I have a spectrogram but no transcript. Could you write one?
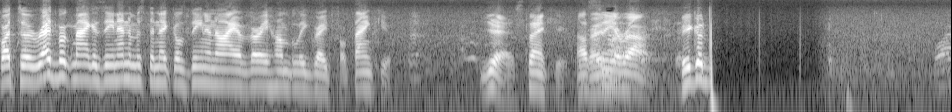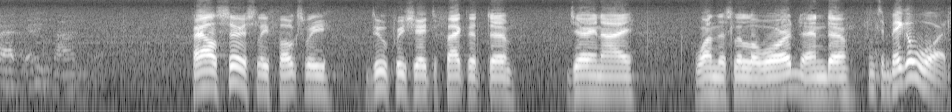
but to Red Book magazine and to Mr. Nichols, Dean and I are very humbly grateful. Thank you. Yes, thank you. I'll Very see you around. Be good. Quiet, anytime. Well, seriously, folks, we do appreciate the fact that uh, Jerry and I won this little award, and uh, It's a big award.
